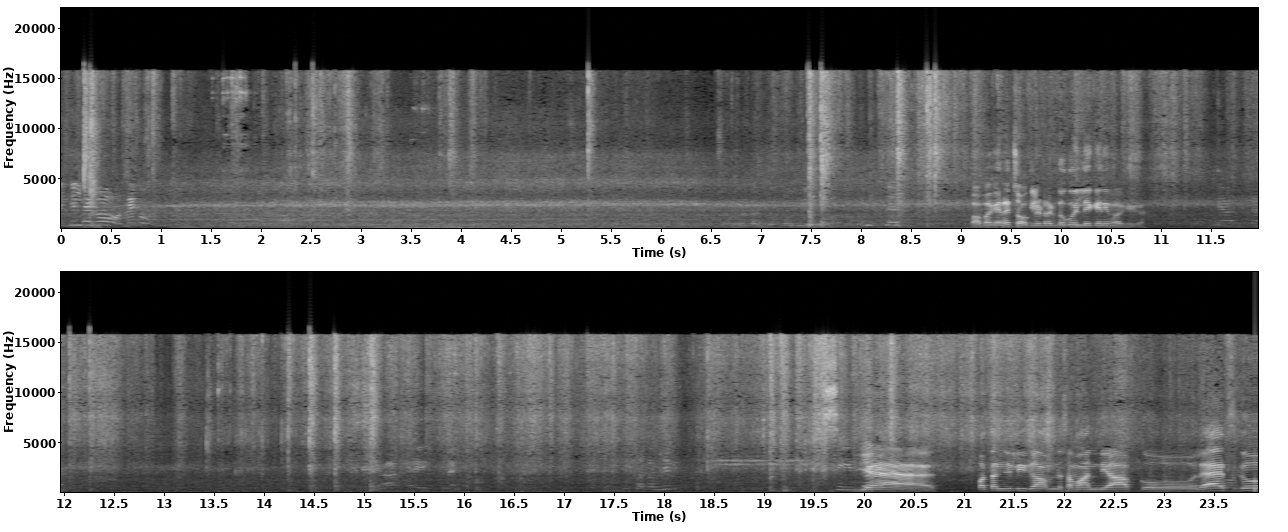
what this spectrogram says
निखिल देखो देखो। पापा कह रहे हैं चॉकलेट रख दो, कोई लेके नहीं इसमें यस पतंजलि का हमने सामान दिया आपको। Let's go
